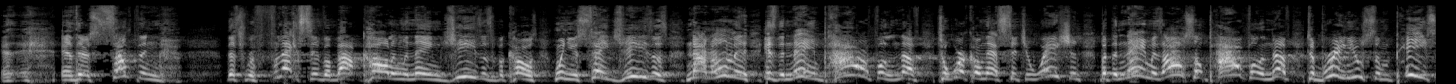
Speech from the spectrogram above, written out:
And, and there's something that's reflexive about calling the name Jesus because when you say Jesus, not only is the name powerful enough to work on that situation, but the name is also powerful enough to bring you some peace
